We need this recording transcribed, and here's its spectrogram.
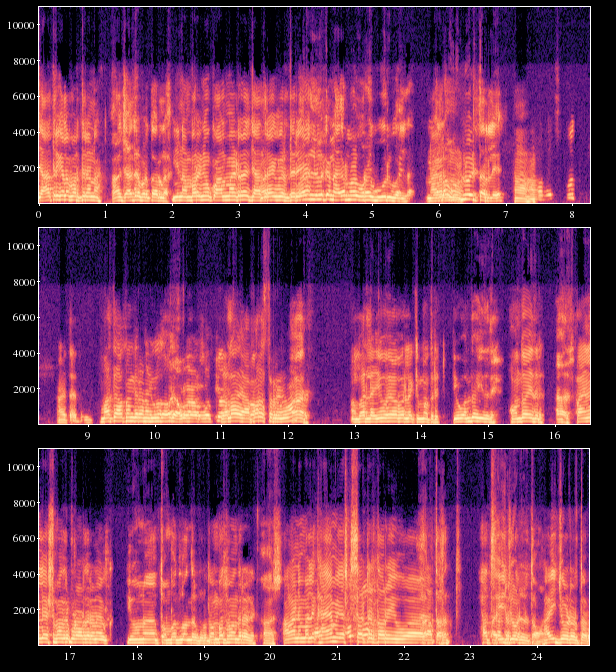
ಜಾತ್ರೆಗೆಲ್ಲ ಬರ್ತೀರಣ್ಣ ಹಾ ಜಾತ್ರೆ ಬರ್ತಾರಲ್ಲ ಈ ನಂಬರ್ ನೀವು ಕಾಲ್ ಮಾಡ್ರೆ ಜಾತ್ರೆಗೆ ಬರ್ತೀರಿ. ಇಲ್ಲಕ ನಾಗರ್ಮಳ ಊರಾಗ ಊರಿಗೆ ಬರಲ್ಲ ನಗರ ನಾಗರ ಹುಡ್ನು ಹಾ ಹಾ. ಆಯ್ತಾಯ್ತು ಮತ್ತೆ ಯಾವ ತಂದಿರ ನೀವು ಎಲ್ಲ ವ್ಯಾಪಾರಸ್ಥರ್ರಿ ನೀವು? ಬರ್ಲ ಇವು ಹೇಳ ಬರ್ಲ ಕಿಮ್ಮತ್ ರೀ. ಇವ್ ಒಂದು ಐದ್ರಿ ಒಂದೋ ಐದ್ರಿ. ಫೈನಲ್ ಎಷ್ಟು ಬಂದ್ರ ಕೊಡೋದ್ರಿ ನಾವ್? ಇವನ ತೊಂಬತ್ ಬಂದ್ರ ಕೊಡ ತೊಂಬತ್ ಬಂದ್ರ ರೀ? ಅಣ್ಣ ನಿಮ್ಮಲ್ಲಿ ಖಾಯಂ ಎಷ್ಟ್ ಸೆಟ್ ಇರ್ತಾವ್ರಿ ಇವು? ಹತ್ತ್ ಐದ್ ಜೋಡ್ ಇರ್ತಾವ. ಐದ್ ಜೋಡ್ ಇರ್ತಾವ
